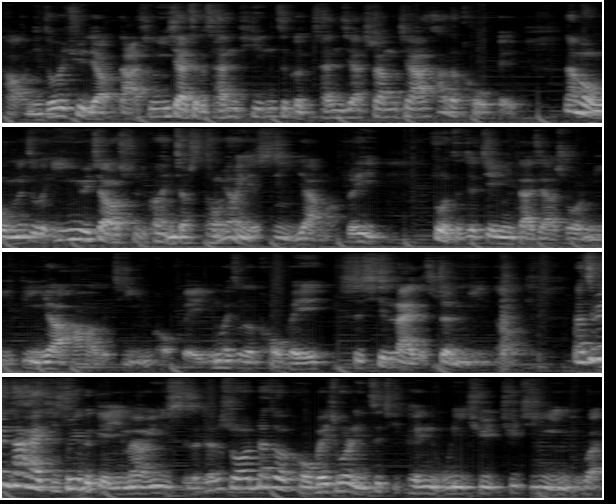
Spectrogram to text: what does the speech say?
好，你都会去了打听一下这个餐厅、这个参加商家他的口碑。那么我们这个音乐教室、钢琴教室同样也是一样啊，所以作者就建议大家说，你一定要好好的经营口碑，因为这个口碑是信赖的证明啊。那这边他还提出一个点也蛮有意思的，就是说，那这个口碑除了你自己可以努力去去经营以外，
